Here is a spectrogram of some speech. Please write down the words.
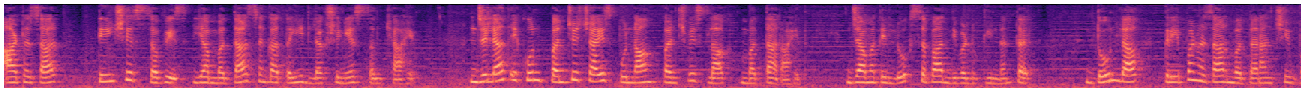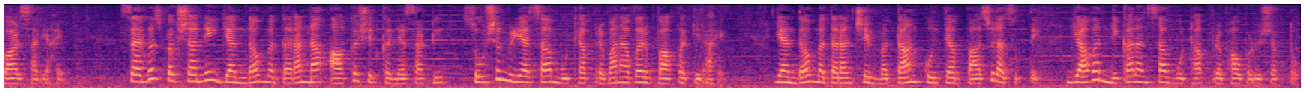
आठ हजार तीनशे सव्वीस या मतदारसंघातही लक्षणीय संख्या आहे. जिल्ह्यात एकूण पंचेचाळीस पूर्णांक पंचवीस लाख मतदार आहेत. ज्यामध्ये लोकसभा निवडणुकीनंतर दोन लाख त्रेपन्न हजार मतदारांची वाढ झाली आहे. सर्वच पक्षांनी या नव मतदारांना आकर्षित करण्यासाठी सोशल मीडियाचा मोठ्या प्रमाणावर वापर केला आहे. या नव मतदारांचे मतदान कोणत्या बाजूला चुकते यावर निकालांचा मोठा प्रभाव पडू शकतो.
